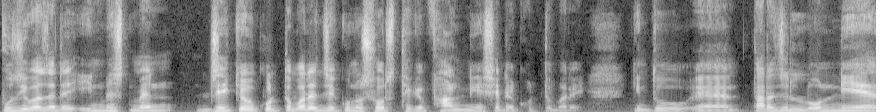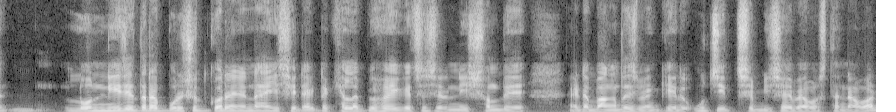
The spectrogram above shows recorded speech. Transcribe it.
পুঁজিবাজারে ইনভেস্টমেন্ট যে কেউ করতে পারে, যে কোনো সোর্স থেকে ফান্ড নিয়ে সেটা করতে পারে। কিন্তু তারা যে লোন নিয়ে লোন নিয়ে যে তারা পরিশোধ করে নাই, সেটা একটা খেলাপি হয়ে গেছে, সেটা নিঃসন্দেহে একটা বাংলাদেশ ব্যাংকের উচিত সে বিষয়ে ব্যবস্থা নেওয়ার।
